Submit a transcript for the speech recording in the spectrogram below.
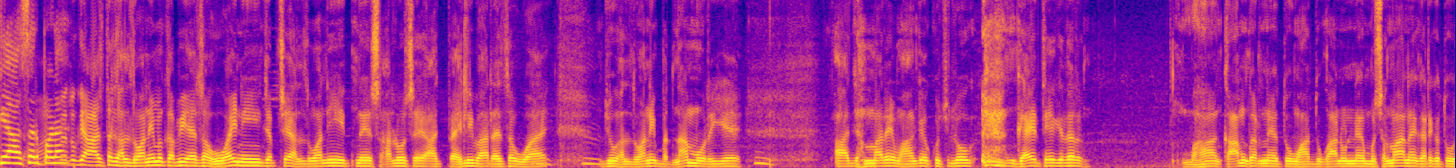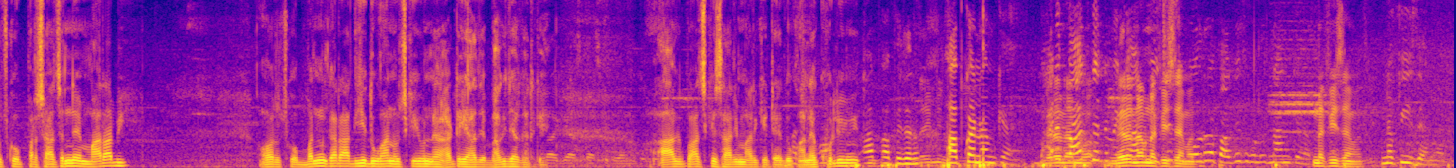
क्या असर पड़ा? है तो कि आज तक हल्द्वानी में कभी ऐसा हुआ ही नहीं जब से हल्द्वानी इतने सालों से आज पहली बार ऐसा हुआ है जो हल्द्वानी बदनाम हो रही है। आज हमारे वहाँ के कुछ लोग गए थे किधर वहाँ काम करने तो वहाँ दुकान उनने मुसलमान है करके तो उसको प्रशासन ने मारा भी और उसको बंद करा दी दुकान उसकी उन्हें हटे यहाँ से भाग जा करके। आग पास की सारी मार्केट है दुकानें खुली हुई थी। आप आप इधर आपका नाम क्या है? मेरा नाम- नफीस अहमद। क्या नफीस अहमद। नफीस अहमद।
